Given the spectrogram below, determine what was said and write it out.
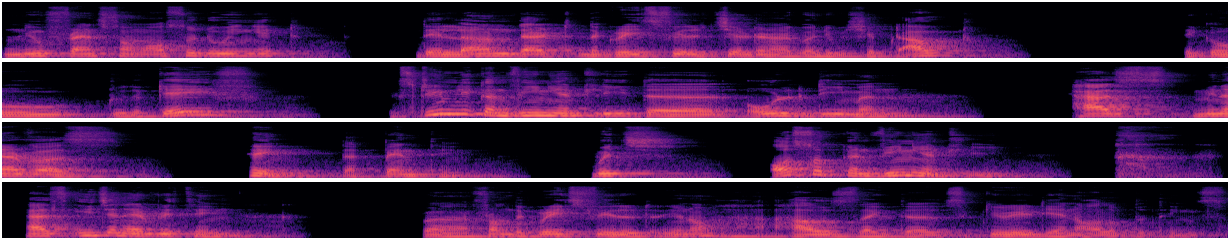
new friends from also doing it. They learn that the Gracefield children are going to be shipped out. They go to the cave. Extremely conveniently, the old demon has Minerva's thing, that pen thing, which also conveniently has each and everything uh, from the Gracefield, you know, house like the security and all of the things.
